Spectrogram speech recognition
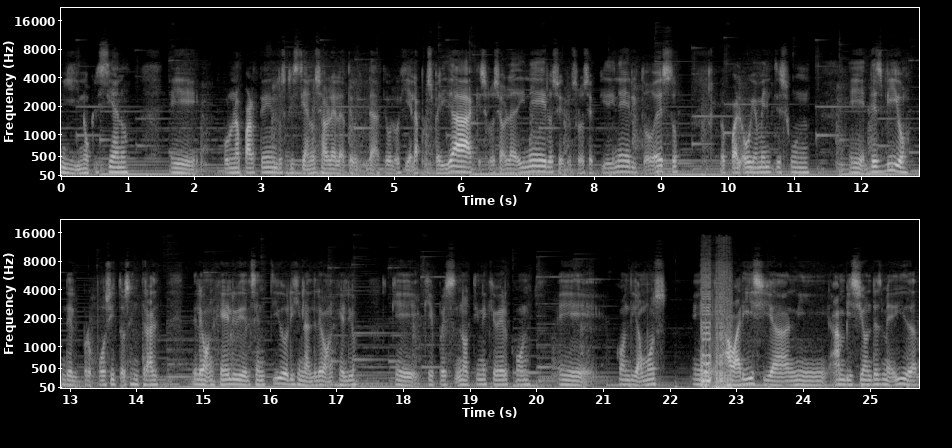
y no cristiano, eh, por una parte en los cristianos se habla de la, teología de la prosperidad, que solo se habla de dinero, solo se pide dinero y todo esto, lo cual obviamente es un eh, desvío del propósito central del Evangelio y del sentido original del Evangelio, que, pues no tiene que ver con, eh, con digamos, eh, avaricia ni ambición desmedida.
